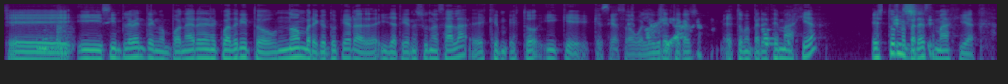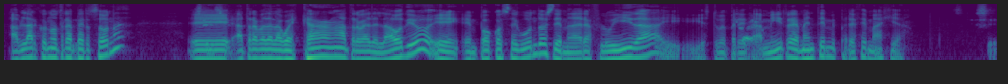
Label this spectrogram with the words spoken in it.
eh, y simplemente poner en el cuadrito un nombre que tú quieras y ya tienes una sala, es que esto, y que, sea software libre en este caso, esto me parece magia. Esto me parece magia. Hablar con otra persona eh, a través de la webcam, a través del audio, eh, en pocos segundos, de manera fluida, y esto me parece, a mí realmente me parece magia. Sí.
